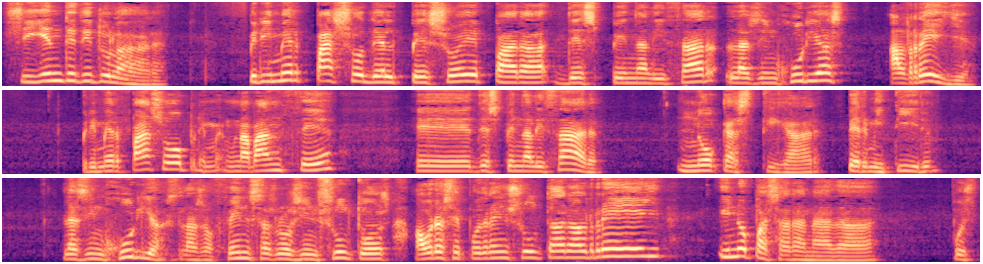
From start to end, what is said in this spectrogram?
Siguiente titular. Primer paso del PSOE para despenalizar las injurias al rey. Primer paso, un avance, eh, despenalizar, no castigar, permitir. Las injurias, las ofensas, los insultos, ahora se podrá insultar al rey y no pasará nada. Pues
